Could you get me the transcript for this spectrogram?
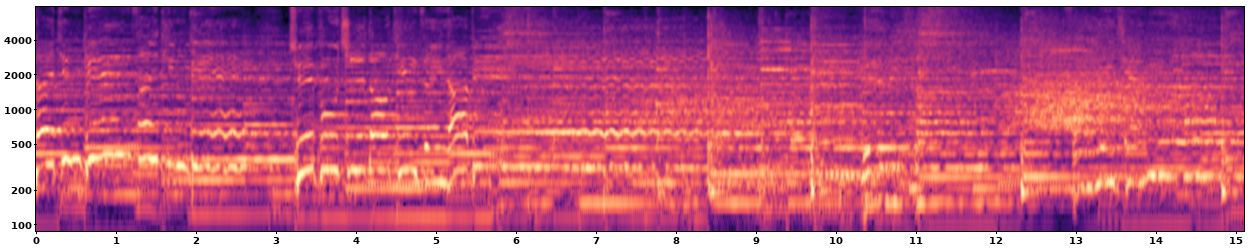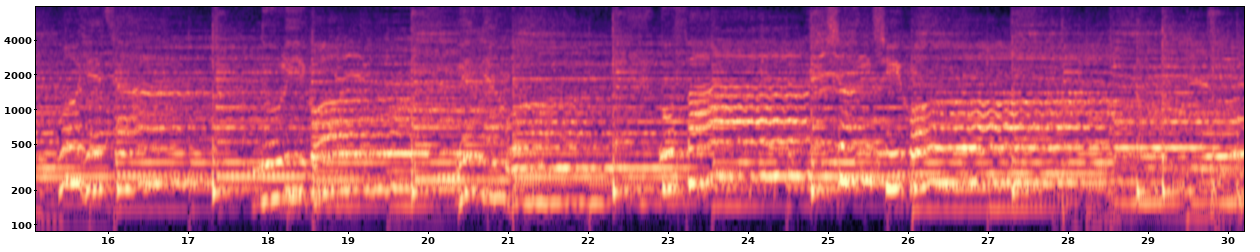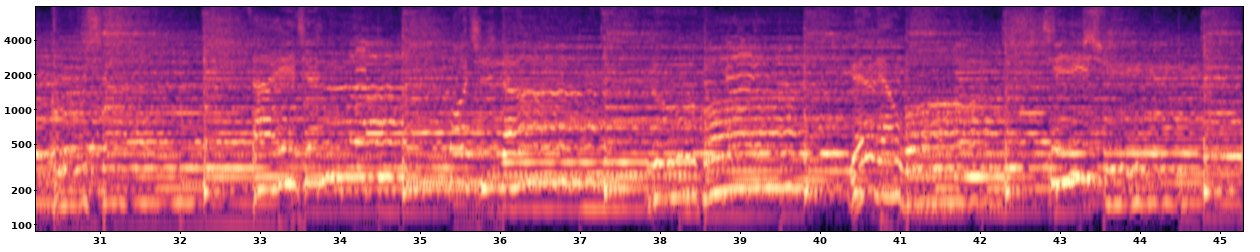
在天边，在天边，却不知道天在哪边。远方再见了，我也曾努力过，原谅我无法生起火。再见了，我只能路过，原谅我继续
